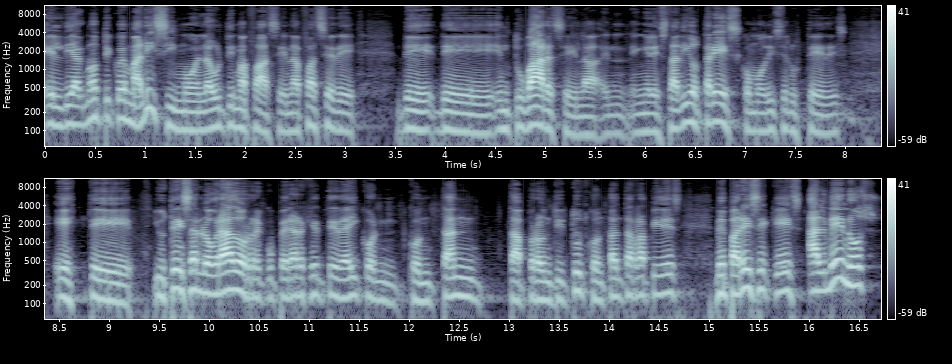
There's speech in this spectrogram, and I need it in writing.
el diagnóstico es malísimo en la última fase, en la fase de, entubarse, en, el estadio 3, como dicen ustedes. Este, y ustedes han logrado recuperar gente de ahí con tanta prontitud, con tanta rapidez, me parece que es al menos,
